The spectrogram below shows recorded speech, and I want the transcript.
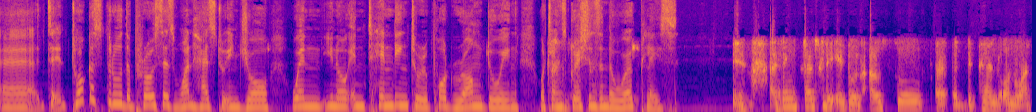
Uh, t- talk us through the process one has to endure when you know in intending to report wrongdoing or transgressions in the workplace? Yes, I think firstly it will also uh, depend on what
